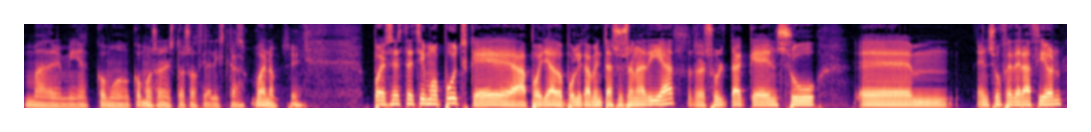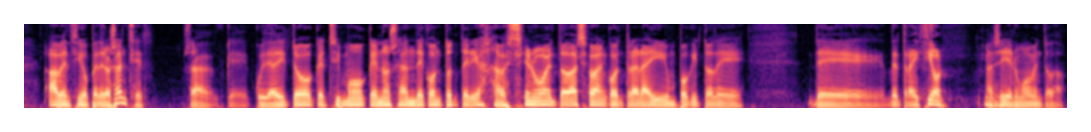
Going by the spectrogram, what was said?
madre mía, ¿cómo, cómo son estos socialistas. Bueno, Sí. Pues este Chimo Puig, que ha apoyado públicamente a Susana Díaz, resulta que en su, eh, en su federación ha vencido Pedro Sánchez. O sea, que cuidadito, que chimo, que no se ande con tonterías, a ver si en un momento dado se va a encontrar ahí un poquito de, de, de traición, así en un momento dado.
